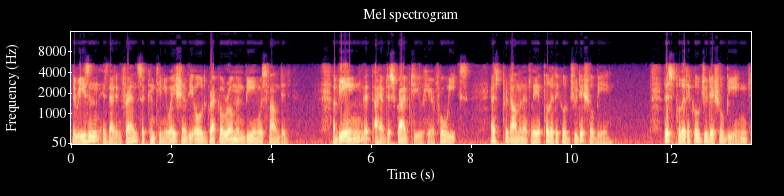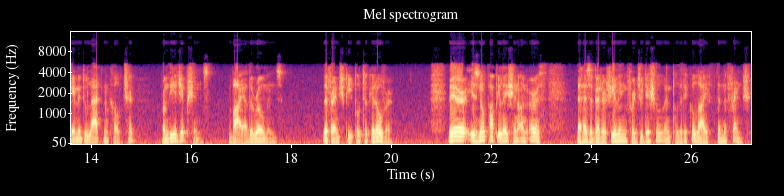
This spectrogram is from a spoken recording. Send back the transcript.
The reason is that in France a continuation of the old Greco Roman being was founded a being that I have described to you here for weeks as predominantly a political judicial being. This political judicial being came into Latin culture from the Egyptians via the Romans. The French people took it over. There is no population on earth that has a better feeling for judicial and political life than the French.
